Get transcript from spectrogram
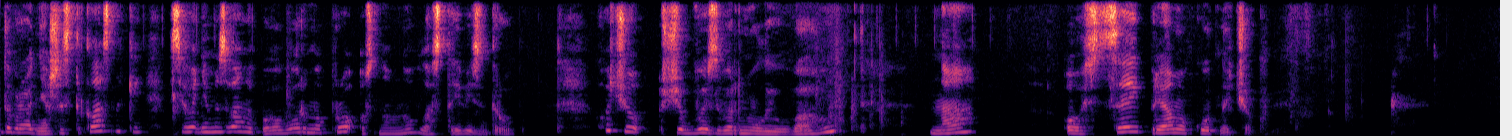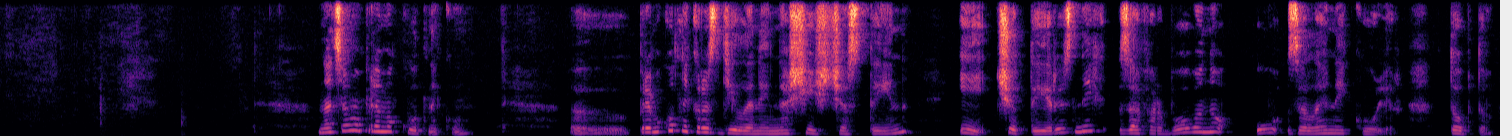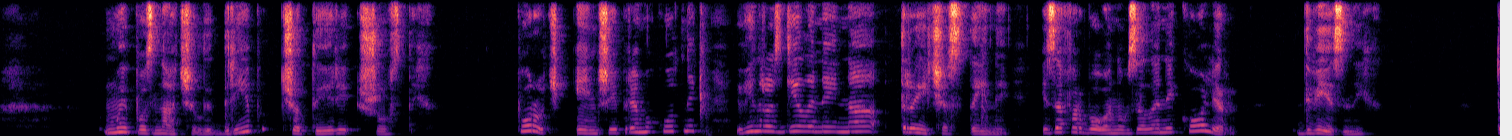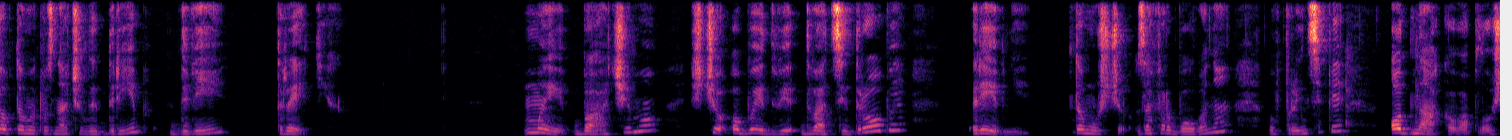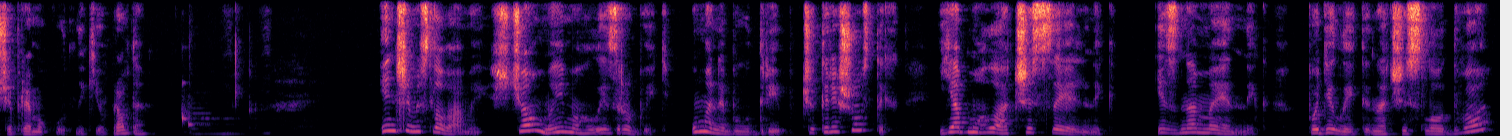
Доброго дня, шестикласники! Сьогодні ми з вами поговоримо про основну властивість дробу. Хочу, щоб ви звернули увагу на ось цей прямокутничок. На цьому прямокутнику е, прямокутник розділений на 6 частин, і 4 з них зафарбовано у зелений колір. Тобто ми позначили дріб 4 шостих. Поруч інший прямокутник, він розділений на три частини і зафарбовано в зелений колір дві з них. Тобто ми позначили дріб 2 третіх. Ми бачимо, що обидві два ці дроби рівні, тому що зафарбована, в принципі, однакова площа прямокутників, правда? Іншими словами, що ми могли зробити? У мене був дріб 4 шостих, я б могла чисельник і знаменник поділити на число 2,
